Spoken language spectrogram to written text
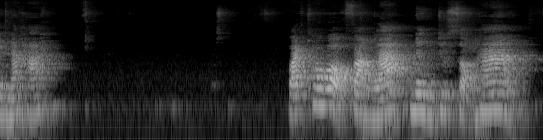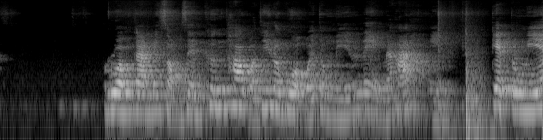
นนะคะ วัดเข้าออกฝั่งละ 1.25 รวมกันเป็น2เซนครึ่งเท่ากับที่เราบวกไว้ตรงนี้นั่นเองนะคะนี่เกล็ดตรงนี้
